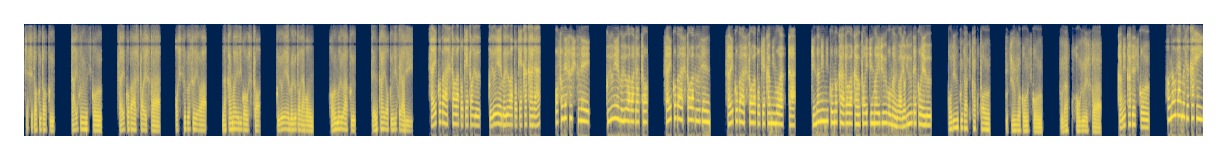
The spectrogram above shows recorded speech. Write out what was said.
血死毒毒。台風飛行。サイコバーストエスパー。押しつぶす岩。仲間入りゴースト。クルエーブルドラゴン。ホームルアク。展開送りフェアリー。サイコバーストはポケトル。クルエーブルはポケカから。恐れす失礼。クルエーブルはわざと。サイコバーストは偶然。サイコバーストはポケカにもあった。ちなみにこのカードは買うと1枚15万は余裕で超える。ポリンクダキ格闘。宇宙旅行飛行。ブラックホールエスパー。神風飛行。炎が難しい。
